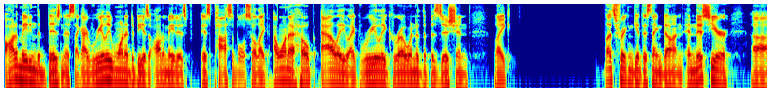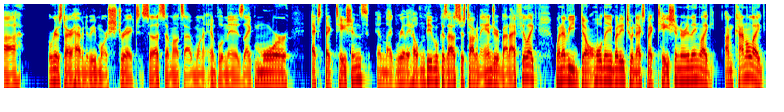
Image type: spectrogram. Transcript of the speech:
automating the business. Like I really wanted to be as automated as as possible. So like I want to help Allie like really grow into the position. Like let's freaking get this thing done. And this year, uh, we're gonna start having to be more strict. So that's something else I want to implement is like more expectations and like really helping people because I was just talking to Andrew about it. I feel like whenever you don't hold anybody to an expectation or anything, like I'm kind of like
